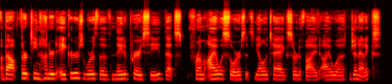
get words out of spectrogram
about 1,300 acres worth of native prairie seed that's from Iowa source. It's yellow tag certified Iowa genetics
